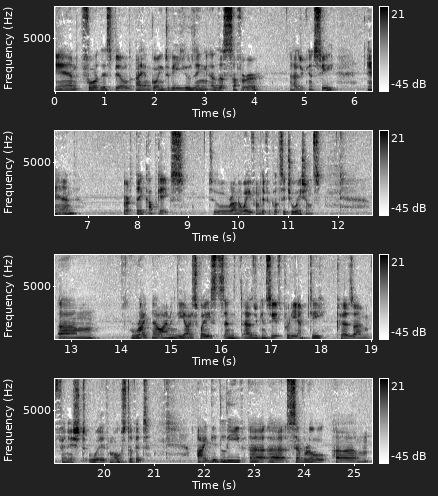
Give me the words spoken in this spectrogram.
And for this build, I am going to be using the sufferer, as you can see, and birthday cupcakes to run away from difficult situations. Um, right now I'm in the ice wastes and as you can see it's pretty empty because I'm finished with most of it. I did leave uh, uh, several um,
